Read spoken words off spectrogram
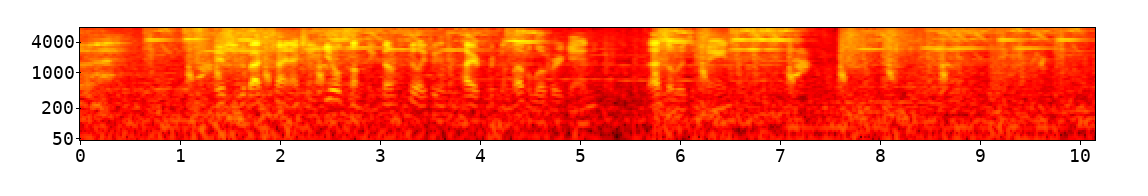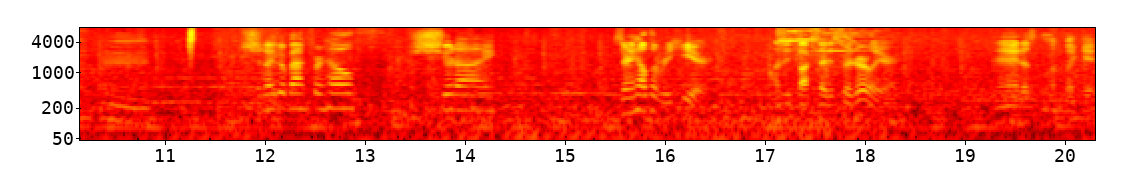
Maybe I should go back and try and actually heal something. I don't feel like doing this entire freaking level over again. That's always a pain. Hmm. Should I go back for health? Should I? Is there any health over here? On these boxes I destroyed earlier? Eh, it doesn't look like it.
